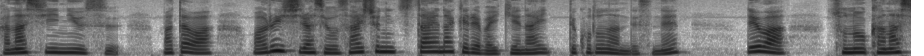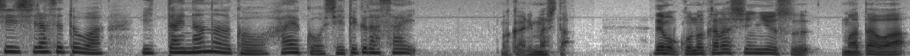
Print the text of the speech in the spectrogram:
悲しいニュース、または悪い知らせを最初に伝えなければいけないってことなんですね。では、その悲しい知らせとは一体何なのかを早く教えてください。わかりましたでもこの悲しいニュースまたは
